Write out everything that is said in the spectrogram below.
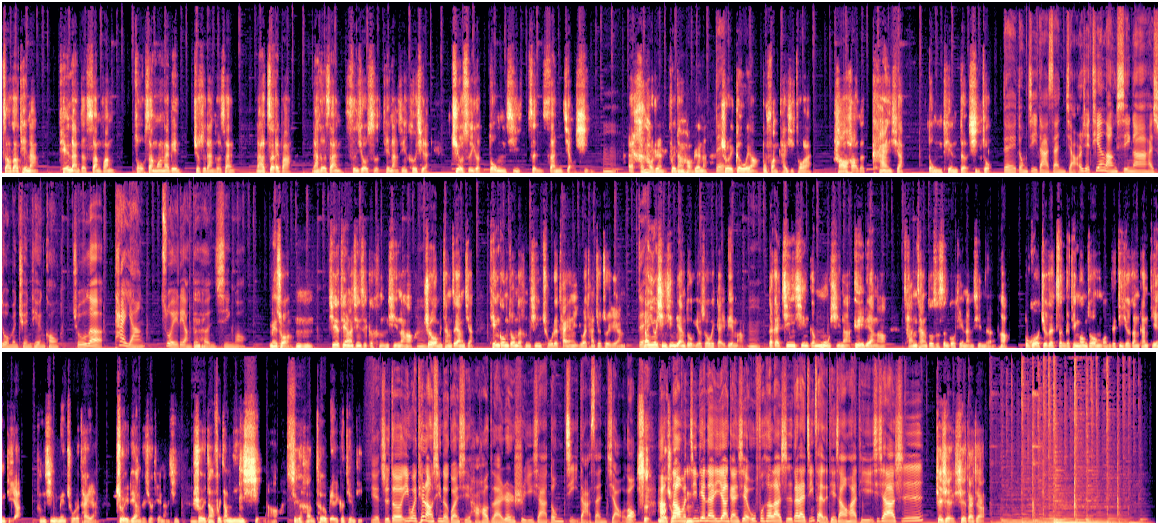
找到天狼，天狼的上方左上方那边就是南河山，然后再把南河山、生锈四、天狼星合起来，就是一个冬季正三角形。嗯，哎，很好认，非常好认啊。对，所以各位啊，不妨抬起头来，好好的看一下冬天的星座。对，冬季大三角，而且天狼星啊，还是我们全天空除了太阳最亮的恒星哦。嗯、没错，嗯嗯，其实天狼星是一个恒星啊，哈、嗯，所以我们常这样讲。天空中的恒星除了太阳以外，它就最亮。对，那因为行星亮度有时候会改变嘛。嗯，大概金星跟木星啊，月亮啊，常常都是胜过天狼星的哈。不过就在整个天空中，我们在地球上看天体啊，恒星里面除了太阳。最亮的就是天狼星，嗯，所以它非常明显啊，是。一个很特别的一个天体，也值得因为天狼星的关系，好好的来认识一下冬季大三角喽。是，好，那我们今天呢，嗯，一样感谢吴福和老师带来精彩的天象话题，谢谢老师，谢谢，谢谢大家。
